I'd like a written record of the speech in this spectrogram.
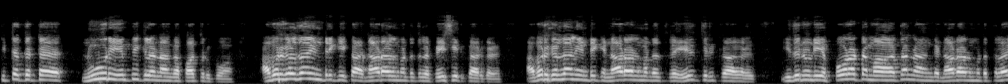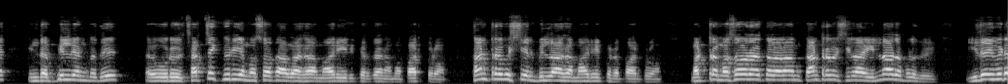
கிட்டத்தட்ட நூறு எம்பிக்களை நாங்க பார்த்திருக்கோம். அவர்கள் தான் இன்றைக்கு நாடாளுமன்றத்துல பேசியிருக்கார்கள். அவர்கள் தான் இன்றைக்கு நாடாளுமன்றத்துல எதிர்த்திருக்கிறார்கள். இதனுடைய போராட்டமாகத்தான் நாங்க நாடாளுமன்றத்துல இந்த பில் என்பது ஒரு சர்ச்சைக்குரிய மசோதாவாக மாறி இருக்கிறத நம்ம பார்க்கிறோம். கான்ட்ரவர்ஷியல் பில்லாக மாறி இருக்கிறத பார்க்கிறோம். மற்ற மசோதாக்கள் எல்லாம் கான்ட்ரவர்ஷியலா இல்லாத பொழுது இதை விட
